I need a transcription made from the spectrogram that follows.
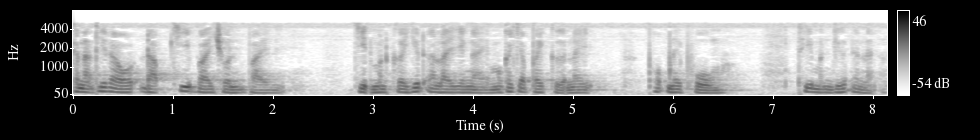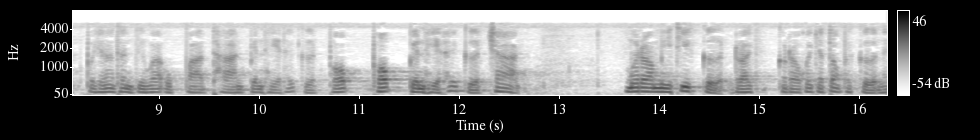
ขณะที่เราดับที่ใบชนไปเนี่ยจิตมันเคยยึดอะไรยังไง มันก็จะไปเกิดในภพในภูมิที่มันยึดนั่นแหละ เพราะฉะนั้นท่านจึงว่าอุปาทานเป็นเหตุให้เกิดภพภพเป็นเหตุให้เกิดชาติ เมื่อเรามีที่เกิดเราเราก็จะต้องไปเกิดใน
